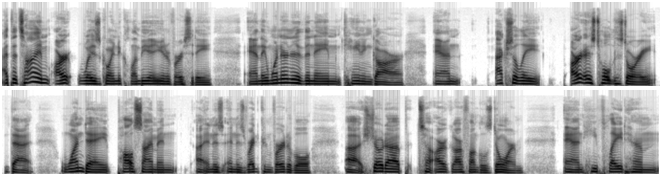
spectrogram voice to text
At the time, Art was going to Columbia University and they went under the name Kane and Garr. And actually, Art has told the story that one day Paul Simon uh, in his in his red convertible uh, showed up to Art Garfunkel's dorm, and he played him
